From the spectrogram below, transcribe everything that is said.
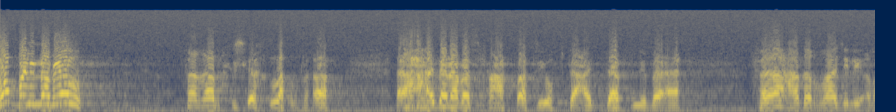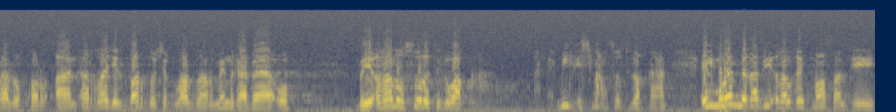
هوب للنبي يلا. فغاب الشيخ الأزهر. قعد أنا بسمع الراديو بتاع الدفن بقى. فقعد الراجل يقرأ له قرآن. الراجل برضه شيخ الأزهر من غبائه بيقرأ له سورة الواقع مين اسمعوا سورة الواقع يعني المهم غاب يقرأ لغاية ما وصل إيه؟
